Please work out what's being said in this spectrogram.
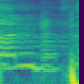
done.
